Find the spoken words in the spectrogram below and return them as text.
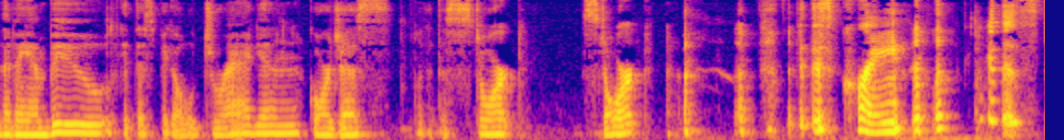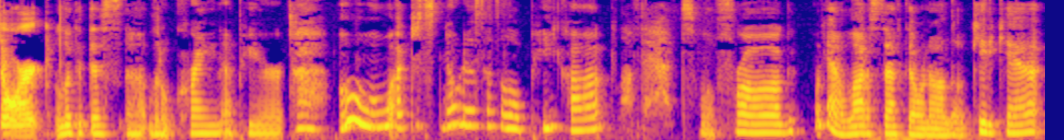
the bamboo. Look at this big old dragon. Gorgeous. Look at the stork. Stork. Look at this crane. Look at this stork. Look at this uh, little crane up here. Oh, I just noticed that's a little peacock. Love that. A little frog. We got a lot of stuff going on. Little kitty cat.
